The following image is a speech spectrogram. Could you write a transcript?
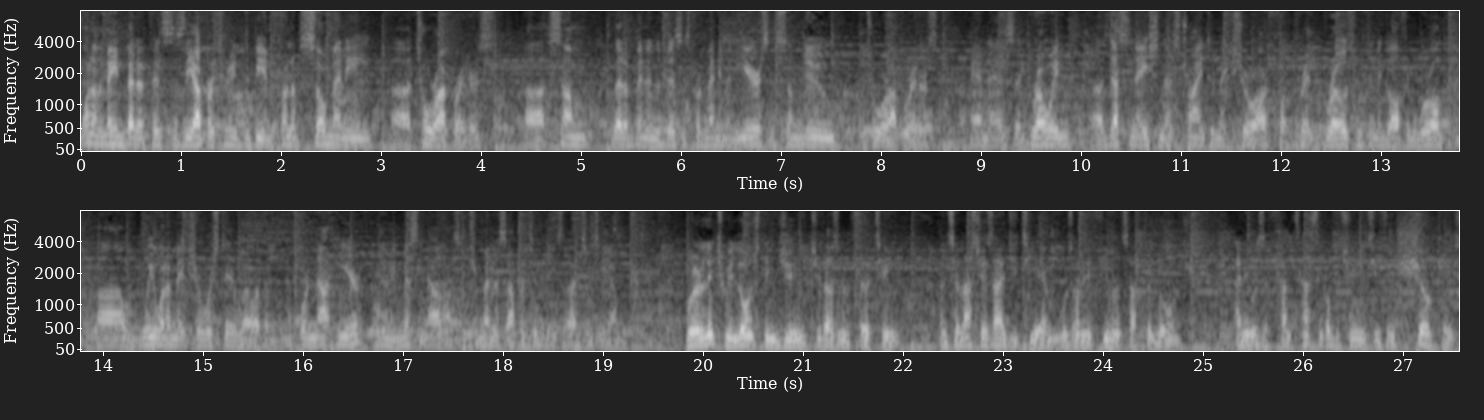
One of the main benefits is the opportunity to be in front of so many uh, tour operators, uh, some that have been in the business for many, many years, and some new tour operators. And as a growing uh, destination that's trying to make sure our footprint grows within the golfing world, uh, we want to make sure we stay relevant. And if we're not here, we're going to be missing out on some tremendous opportunities at IGTM. We're literally launched in June 2013, and so last year's IGTM was only a few months after launch. And it was a fantastic opportunity to showcase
